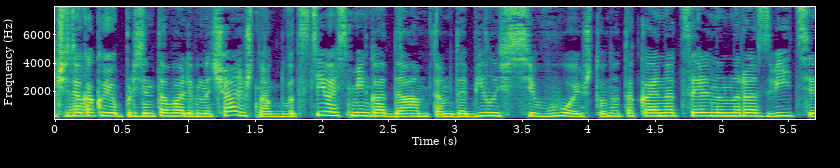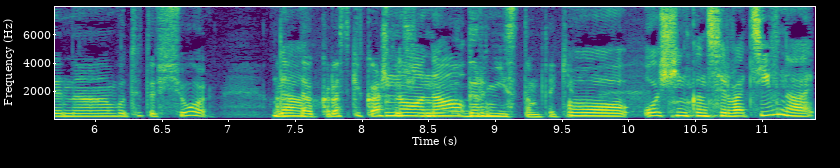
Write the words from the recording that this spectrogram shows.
Учитывая, но... как ее презентовали в начале, что она к 28 годам там добилась всего, и что она такая нацелена на развитие, на вот это все. Да, да как раз кажется Но очень она модернистом таким. Очень консервативна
